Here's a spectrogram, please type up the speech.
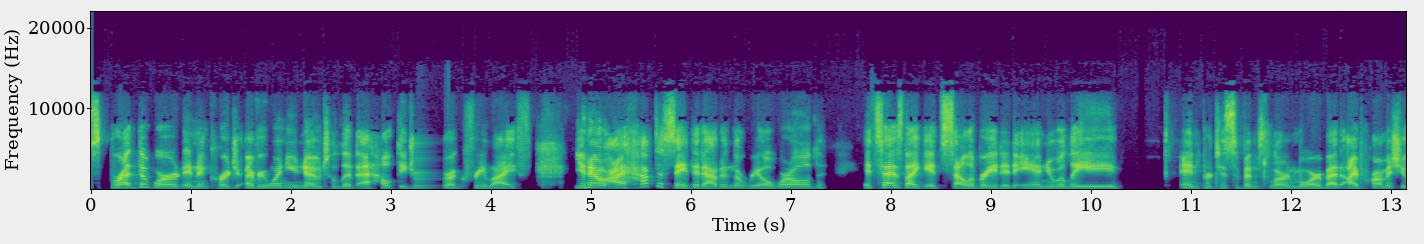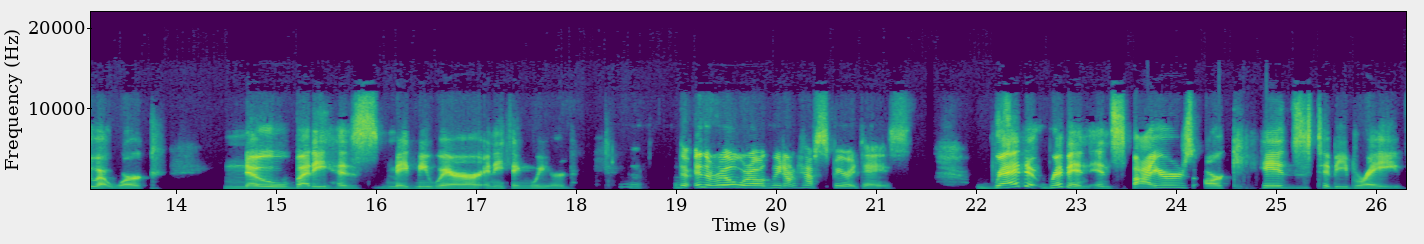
spread the word, and encourage everyone you know to live a healthy drug free life. You know, I have to say that out in the real world, it says like it's celebrated annually and participants learn more, but I promise you at work, nobody has made me wear anything weird. Mm, in the real world. We don't have spirit days. Red Ribbon inspires our kids to be brave.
